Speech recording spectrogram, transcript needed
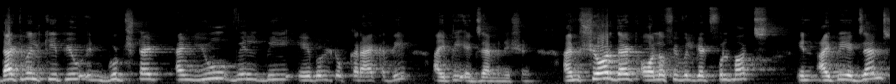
That will keep you in good stead and you will be able to crack the IP examination I'm sure that all of you will get full marks in IP exams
